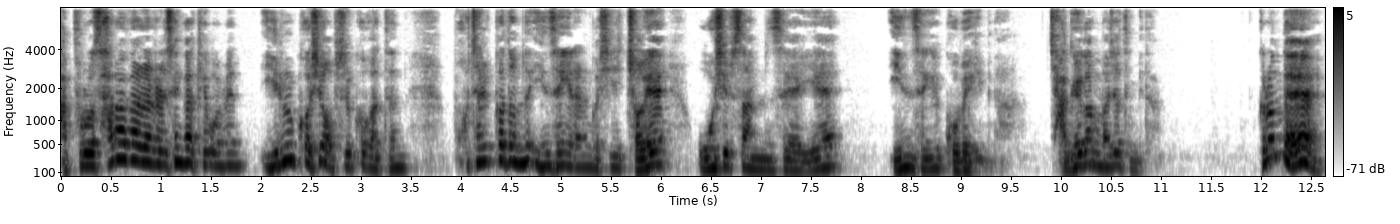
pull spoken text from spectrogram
앞으로 살아갈 날을 생각해 보면 이룰 것이 없을 것 같은 보잘 것 없는 인생이라는 것이 저의 53세의 인생의 고백입니다. 자괴감마저 듭니다. 그런데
